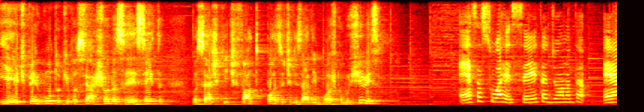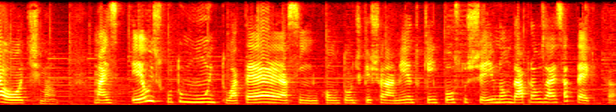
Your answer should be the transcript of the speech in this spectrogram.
E aí eu te pergunto, o que você achou dessa receita? Você acha que de fato pode ser utilizado em postos de combustíveis? Essa sua receita, Jonathan, é ótima. Mas eu escuto muito, até assim, com um tom de questionamento, que em posto cheio não dá para usar essa técnica.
